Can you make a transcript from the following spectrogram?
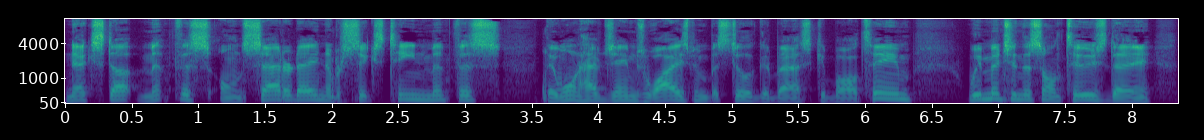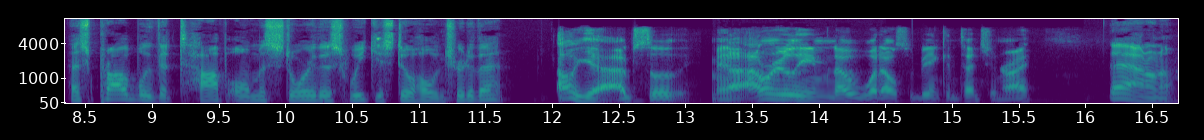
Next up, Memphis on Saturday, number 16, Memphis. They won't have James Wiseman, but still a good basketball team. We mentioned this on Tuesday. That's probably the top Ole Miss story this week. You still holding true to that? Oh, yeah, absolutely. man. I don't really even know what else would be in contention, right? Yeah, I don't know.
